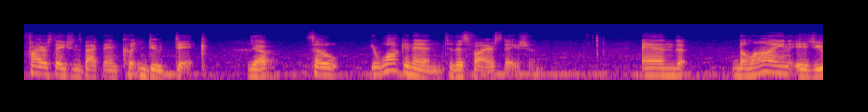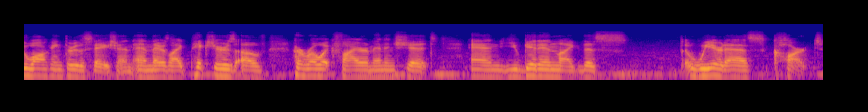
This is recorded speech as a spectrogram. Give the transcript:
fire stations back then couldn't do dick. Yep. So you're walking in to this fire station, and the line is you walking through the station, and there's like pictures of heroic firemen and shit, and you get in like this weird ass cart,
